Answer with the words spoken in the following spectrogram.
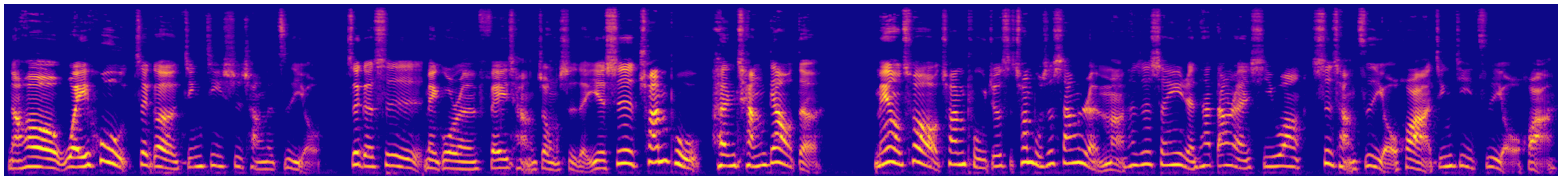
然后维护这个经济市场的自由，这个是美国人非常重视的，也是川普很强调的。没有错，川普就是川普是商人嘛，他是生意人，他当然希望市场自由化、经济自由化。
